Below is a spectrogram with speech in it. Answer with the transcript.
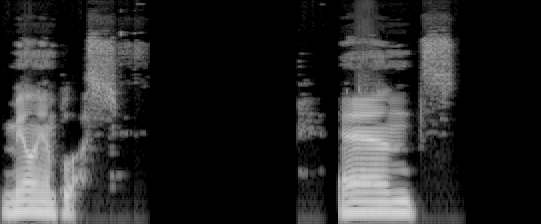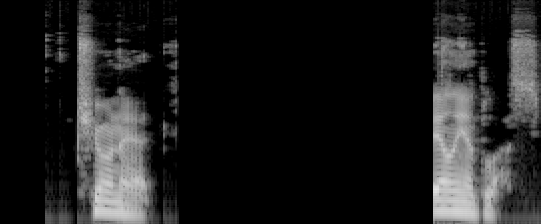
million plus. And PureNet, billion plus.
